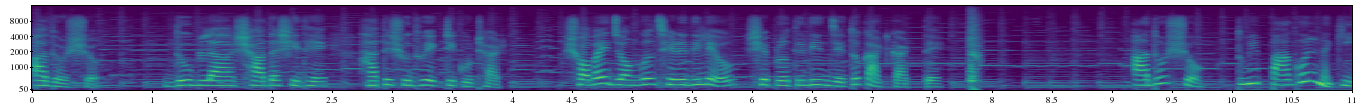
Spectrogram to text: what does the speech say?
আদর্শ। দুবলা সাদাসিধে হাতে শুধু একটি কুঠার। সবাই জঙ্গল ছেড়ে দিলেও সে প্রতিদিন যেত কাট কাটতে। আদর্শ তুমি পাগল নাকি?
